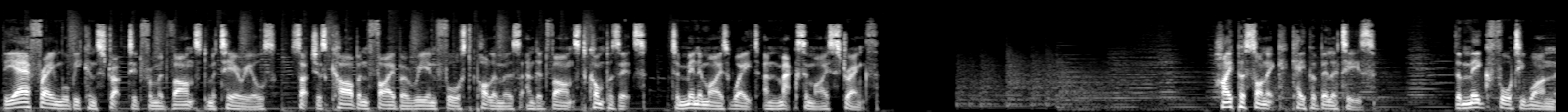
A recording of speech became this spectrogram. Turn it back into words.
The airframe will be constructed from advanced materials, such as carbon fiber reinforced polymers and advanced composites, to minimize weight and maximize strength. Hypersonic capabilities. The MiG-41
